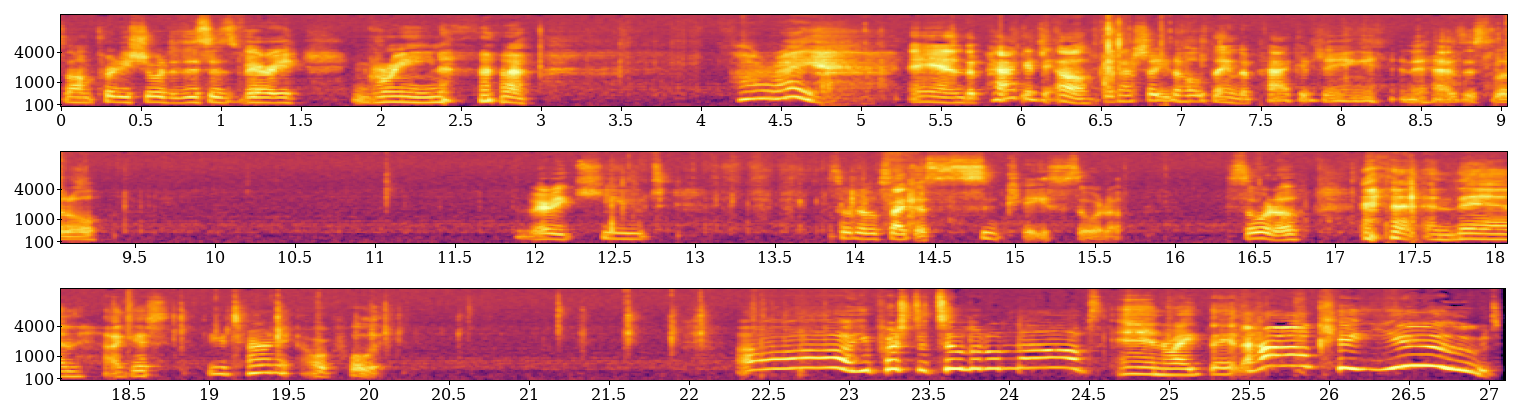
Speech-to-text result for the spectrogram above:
So i'm pretty sure that this is very green. All right. And the packaging oh did i show you the whole thing? The packaging and it has this little very cute sort of looks like a suitcase sort of sort of. and then I guess you turn it or pull it. Oh, you push the two little knobs in right there. How cute!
